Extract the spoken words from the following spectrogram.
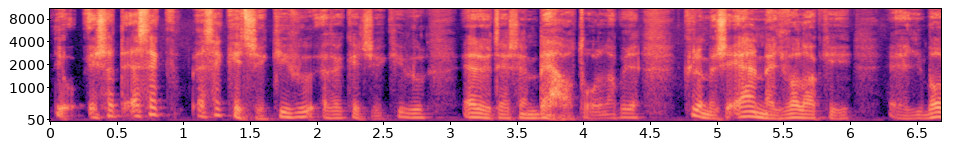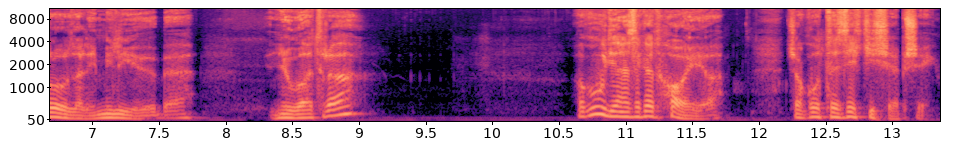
jó, és hát ezek, ezek kétség kívül, ezek kétség kívül erőteljesen behatolnak. Ugye különböző elmegy valaki egy baloldali millióbe nyugatra, akkor ugyanezeket hallja, csak ott ez egy kisebbség.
